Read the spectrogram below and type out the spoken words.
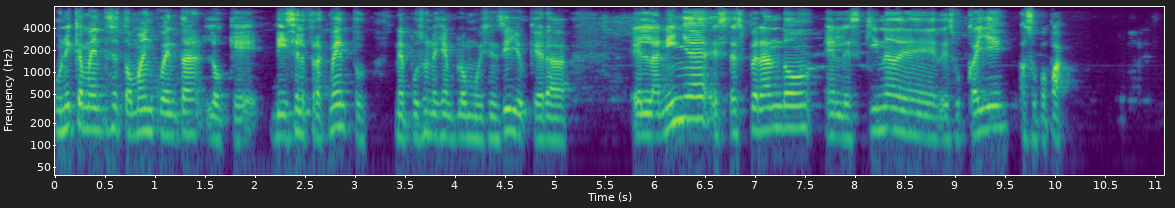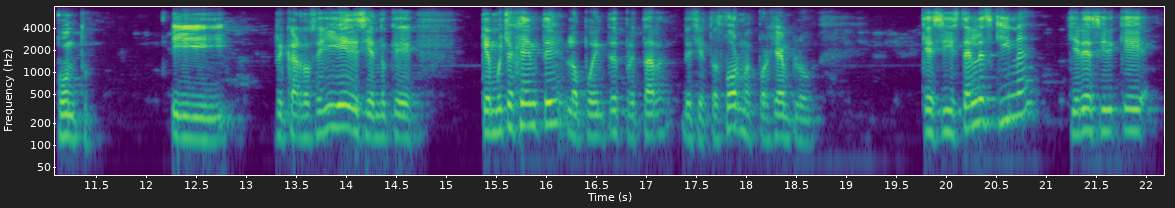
únicamente se toma en cuenta lo que dice el fragmento. Me puso un ejemplo muy sencillo, que era, eh, la niña está esperando en la esquina de, su calle a su papá. Punto. Y Ricardo seguía diciendo que, que mucha gente lo puede interpretar de ciertas formas. Por ejemplo, que si está en la esquina, quiere decir que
